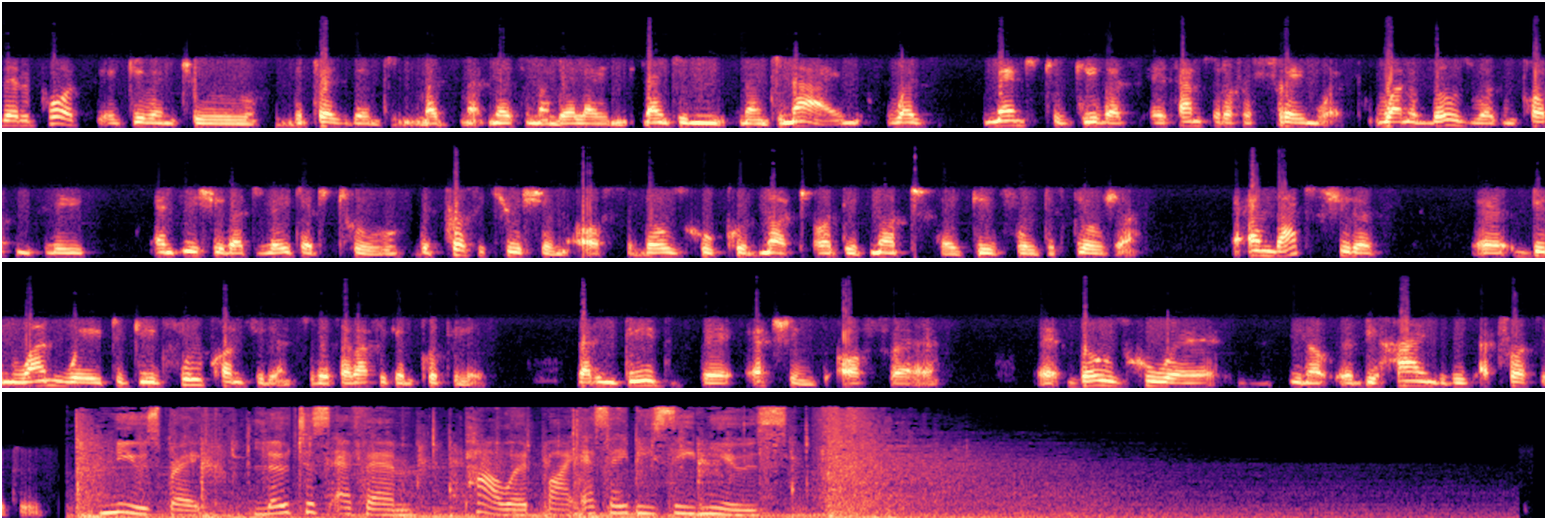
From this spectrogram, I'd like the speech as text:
The report given to the president, Nelson Mandela, in 1999 was meant to give us a, some sort of a framework. One of those was importantly an issue that related to the prosecution of those who could not or did not uh, give full disclosure. And that should have uh, been one way to give full confidence to the South African populace that indeed the actions of uh, uh those who were you know, uh, behind these atrocities. Newsbreak, Lotus FM, powered by SABC News.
